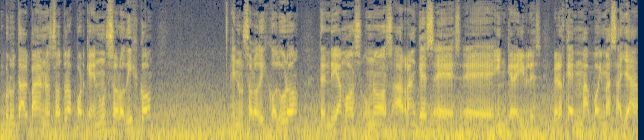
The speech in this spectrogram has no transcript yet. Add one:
brutal para nosotros porque en un solo disco, en un solo disco duro, tendríamos unos arranques eh, eh, increíbles. Pero es que voy más allá.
